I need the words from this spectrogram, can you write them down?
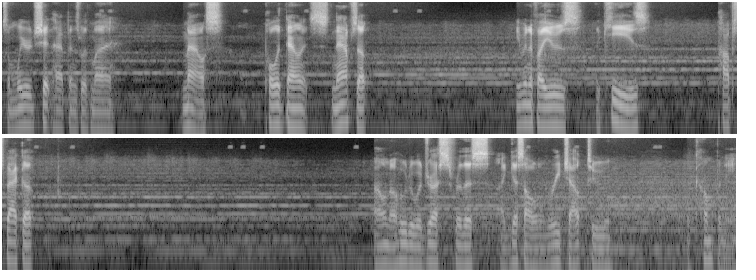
some weird shit happens with my mouse. Pull it down, it snaps up. Even if I use the keys, pops back up. I don't know who to address for this. I guess I'll reach out to the company.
